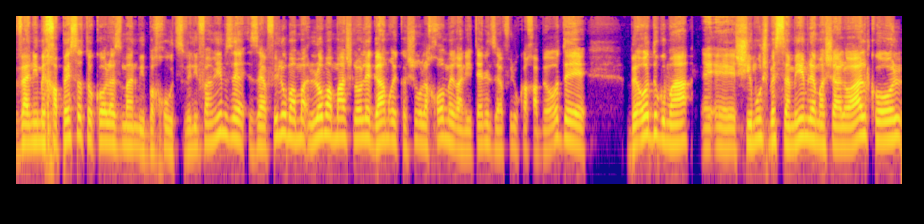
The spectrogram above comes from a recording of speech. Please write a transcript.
ואני מחפש אותו כל הזמן מבחוץ, ולפעמים זה, זה אפילו ממש, לא ממש, לא לגמרי קשור לחומר, אני אתן את זה אפילו ככה בעוד, אה, בעוד דוגמה, אה, אה, שימוש בסמים למשל, או אלכוהול,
